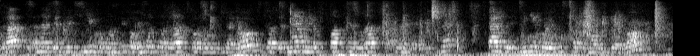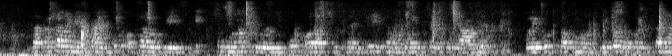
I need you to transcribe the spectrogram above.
Doradcy energetyczni Pomorskiego Ośrodka Doradztwa Rolniczego zapewniają nieodpłatne doradztwo energetyczne w każdej gminie województwa pomorskiego. Zapraszamy mieszkańców obszarów wiejskich, w szczególności rolników oraz przedstawicieli samorządów terytorialnych województwa pomorskiego do korzystania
